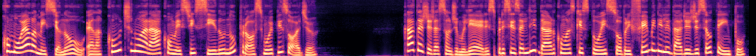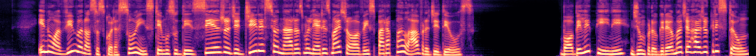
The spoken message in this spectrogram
Como ela mencionou, ela continuará com este ensino no próximo episódio. Cada geração de mulheres precisa lidar com as questões sobre feminilidade de seu tempo e no Aviva Nossos Corações temos o desejo de direcionar as mulheres mais jovens para a palavra de Deus. Bob Lepine, de um programa de rádio cristão,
